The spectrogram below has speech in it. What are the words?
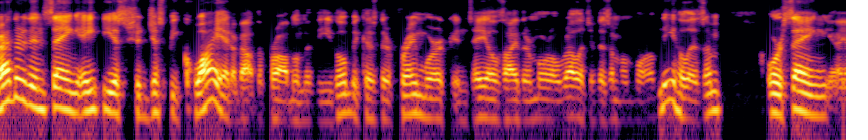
Rather than saying atheists should just be quiet about the problem of evil because their framework entails either moral relativism or moral nihilism, or saying uh,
